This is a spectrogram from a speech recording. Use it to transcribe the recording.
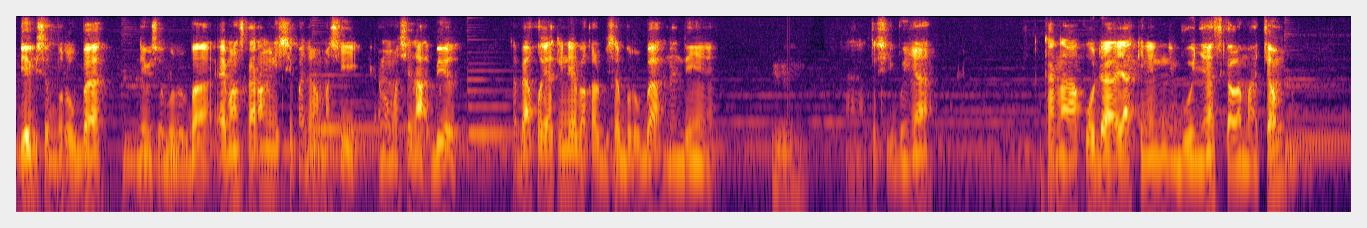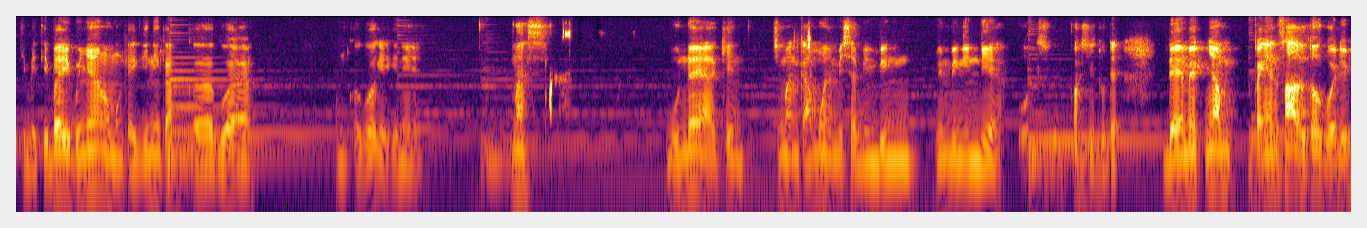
dia bisa berubah, dia bisa berubah. Emang sekarang nih sifatnya masih emang masih labil. Tapi aku yakin dia bakal bisa berubah nantinya. Hmm. Nah, terus ibunya karena aku udah yakinin ibunya segala macam tiba-tiba ibunya ngomong kayak gini kak ke gue ngomong ke gue kayak gini mas bunda yakin cuman kamu yang bisa bimbing bimbingin dia wah sumpah sih itu deh damage-nya pengen salto gue dim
